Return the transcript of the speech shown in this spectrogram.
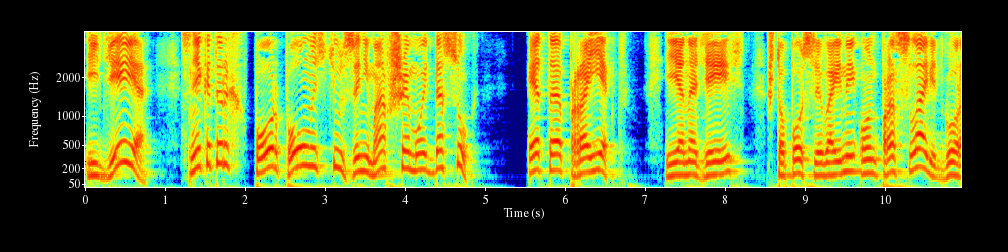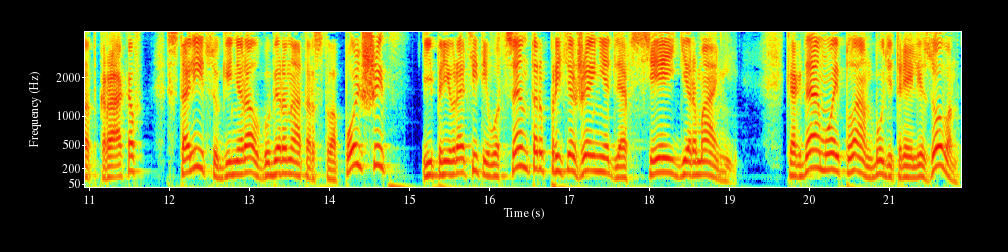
идея, с некоторых пор полностью занимавшая мой досуг. Это проект, и я надеюсь, что после войны он прославит город Краков, столицу генерал-губернаторства Польши и превратит его центр притяжения для всей Германии. Когда мой план будет реализован,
